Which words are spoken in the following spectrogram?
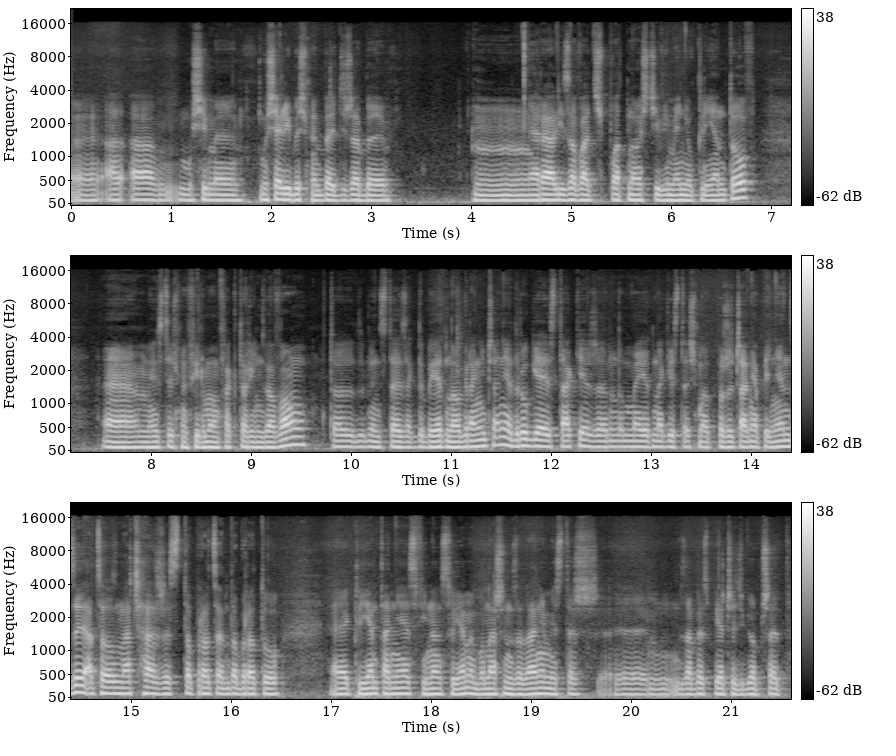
e, a, a musimy, musielibyśmy być, żeby mm, realizować płatności w imieniu klientów. E, my jesteśmy firmą faktoringową, to, więc to jest jak gdyby jedno ograniczenie. Drugie jest takie, że no my jednak jesteśmy od pożyczania pieniędzy, a co oznacza, że 100% obrotu klienta nie sfinansujemy, bo naszym zadaniem jest też zabezpieczyć go przed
